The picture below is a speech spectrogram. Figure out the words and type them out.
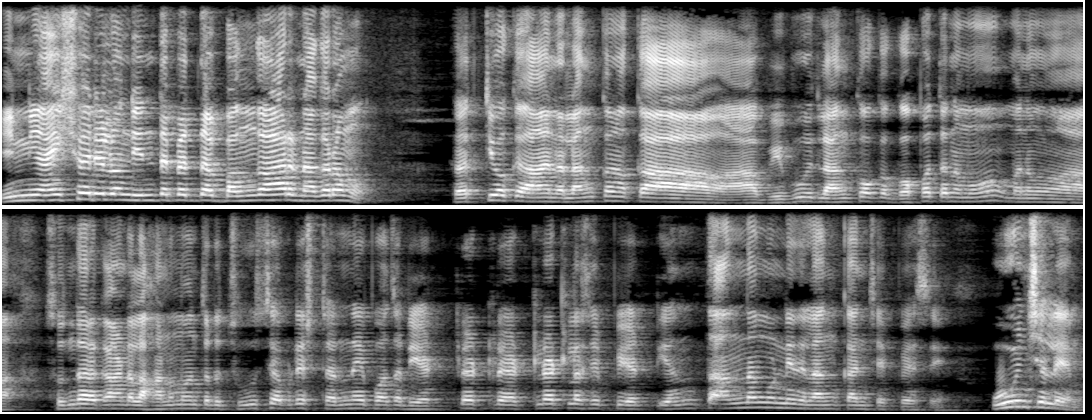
ఇన్ని ఐశ్వర్యాలు ఉంది ఇంత పెద్ద బంగారు నగరము. ప్రతి ఒక్క ఆయన లంక యొక్క ఆ విభూతి లంక ఒక గొప్పతనము. మనం సుందరకాండల హనుమంతుడు చూసేప్పుడే స్టన్ అయిపోతాడు. ఎట్లెట్ల ఎట్లెట్లా చెప్పి ఎంత అందంగా ఉండింది లంక అని చెప్పేసి. ఊహించలేము.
